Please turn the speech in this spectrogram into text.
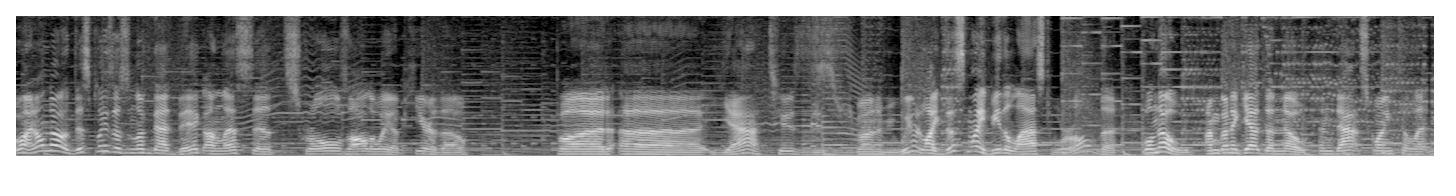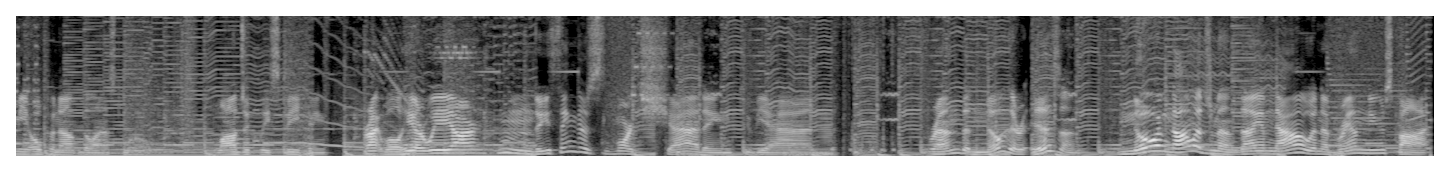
Oh, I don't know. This place doesn't look that big unless it scrolls all the way up here, though. But, uh, yeah, two, this is to be weird. Like, this might be the last world. Uh, well, no, I'm to get the note, and that's going to let me open up the last world. Logically speaking. Right, well, here we are. Hmm, do you think there's more chatting to be had? Friend? No, there isn't. No acknowledgement I am now in a brand new spot.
